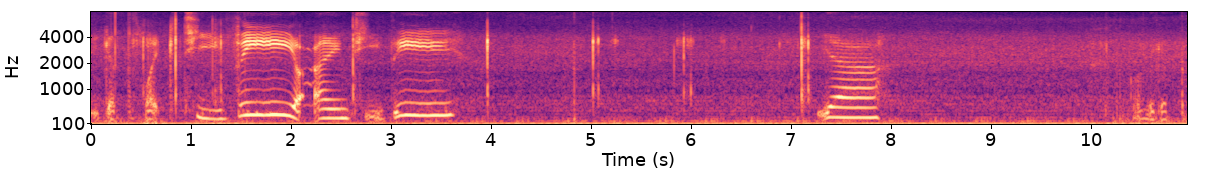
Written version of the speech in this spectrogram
You get this like TV, your own TV. Yeah. Let me get the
